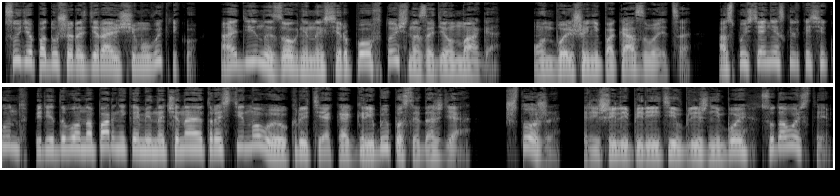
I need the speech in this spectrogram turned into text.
Судя по душераздирающему выкрику, один из огненных серпов точно задел мага. Он больше не показывается, а спустя несколько секунд перед его напарниками начинают расти новые укрытия, как грибы после дождя. Что же, решили перейти в ближний бой с удовольствием.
